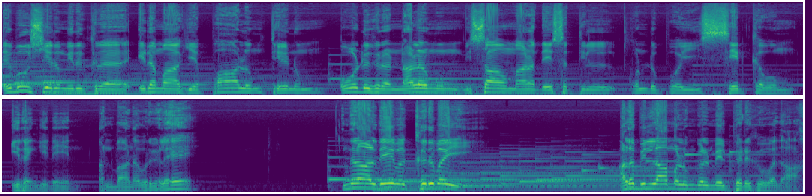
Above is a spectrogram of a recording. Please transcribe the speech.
எபூசியரும் இருக்கிற இடமாகிய பாலும் தேனும் ஓடுகிற நலமும் விசாவுமான தேசத்தில் கொண்டு போய் சேர்க்கவும் இறங்கினேன். அன்பானவர்களே இந்த நாள் தேவ கிருபை அளவில்லாமல் உங்கள் மேல் பெருகுவதாக.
